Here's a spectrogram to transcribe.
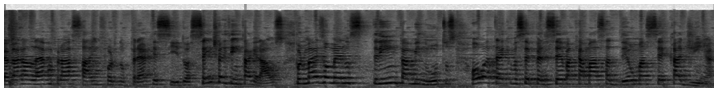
Que agora leva para assar em forno pré-aquecido a 180 graus por mais ou menos 30 minutos ou até que você perceba que a massa deu uma secadinha.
